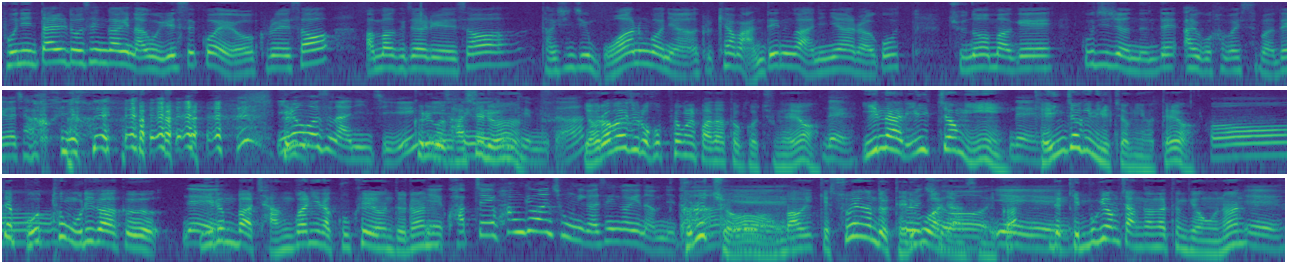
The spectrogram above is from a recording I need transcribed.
본인 딸도 생각이 나고 이랬을 거예요. 그래서 아마 그 자리에서 당신 지금 뭐 하는 거냐, 그렇게 하면 안 되는 거 아니냐라고 준엄하게 꾸짖었는데, 아이고 가만 있어봐, 내가 장관이었네. 이런 그리고- 것은 아닌지. 그리고 예, 사실은. 여러 가지로 호평을 받았던 것 중에요. 네. 이날 일정이 네. 개인적인 일정이었대요. 어... 근데 보통 우리가 그 네. 이른바 장관이나 국회의원들은 예, 갑자기 황교안 총리가 생각이 납니다. 그렇죠. 예. 막 이렇게 수행원들 데리고 그렇죠. 가지 않습니까? 예, 예. 근데 김부겸 장관 같은 경우는 예.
